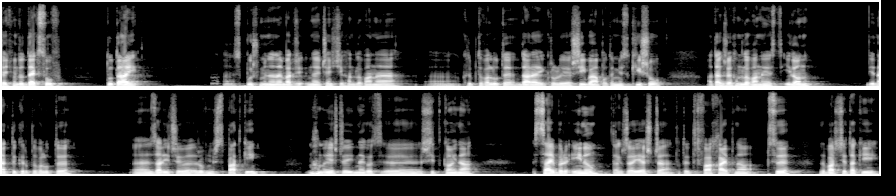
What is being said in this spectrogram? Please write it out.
Przejdźmy do DEXów. Tutaj e, spójrzmy na najbardziej, najczęściej handlowane e, kryptowaluty. Dalej króluje Shiba, potem jest Kishu, a także handlowany jest Elon. Jednak te kryptowaluty e, zaliczyły również spadki. Mamy jeszcze innego shitcoina Cyber Inu, także jeszcze tutaj trwa hype na psy. Zobaczcie, taki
